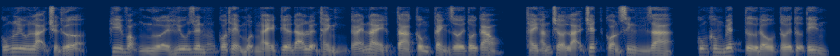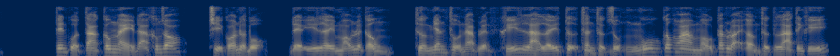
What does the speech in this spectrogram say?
cũng lưu lại truyền thừa, hy vọng người hữu duyên có thể một ngày kia đã luyện thành cái này tà công cảnh giới tối cao, thay hắn trở lại chết còn sinh ra, cũng không biết từ đâu tới tự tin. Tên của tà công này đã không rõ, chỉ có nửa bộ, để ý lấy máu luyện công thường nhân thổ nạp luyện khí là lấy tự thân thực dụng ngũ cốc hoa màu các loại ẩm thực là tinh khí,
